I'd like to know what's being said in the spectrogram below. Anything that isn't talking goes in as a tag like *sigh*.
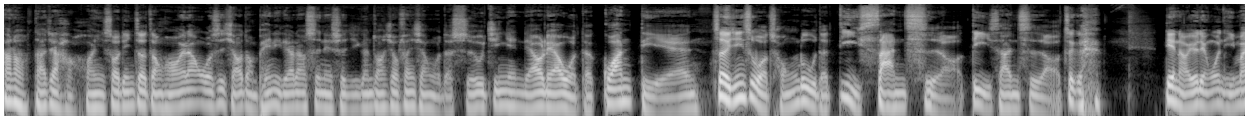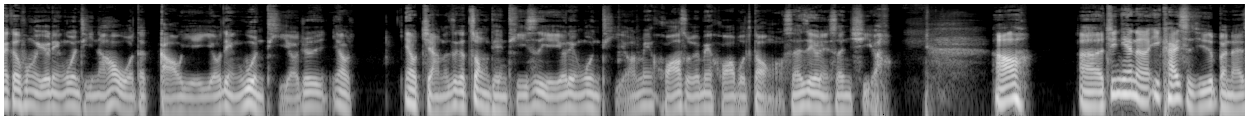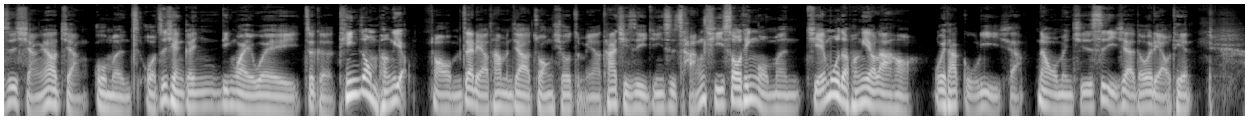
Hello，大家好，欢迎收听这种红月亮，我是小董，陪你聊聊室内设计跟装修，分享我的实务经验，聊聊我的观点。这已经是我重录的第三次哦，第三次哦，这个电脑有点问题，麦克风也有点问题，然后我的稿也有点问题哦，就是要要讲的这个重点提示也有点问题哦，那边滑鼠那边滑不动哦，实在是有点生气哦。好。呃，今天呢，一开始其实本来是想要讲我们我之前跟另外一位这个听众朋友哦，我们在聊他们家的装修怎么样。他其实已经是长期收听我们节目的朋友啦，哈，为他鼓励一下。那我们其实私底下都会聊天。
